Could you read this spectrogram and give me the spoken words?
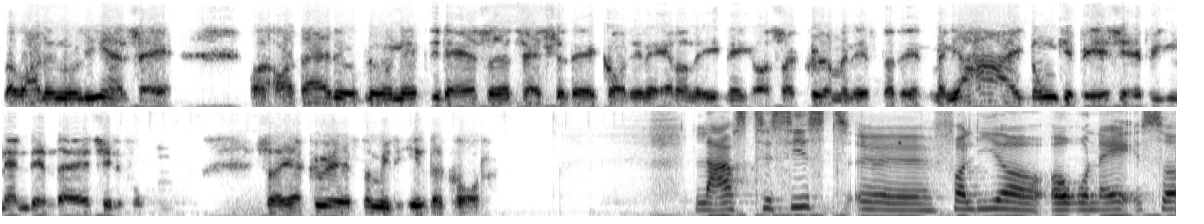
Hvad var det nu lige, han sagde? Og, og der er det jo blevet nemt i dag at sidde og tage øh, koordinaterne ind, ikke? og så kører man efter den. Men jeg har ikke nogen GPS, jeg fik en anden den, der er i telefonen. Så jeg kører efter mit interkort. Lars, til sidst, øh, for lige at, at runde af, så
